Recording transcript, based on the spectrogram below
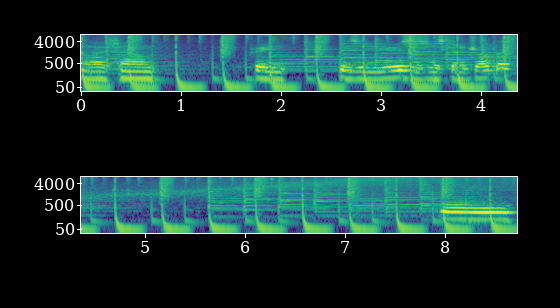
what I found pretty easy to use is just get a dropper and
